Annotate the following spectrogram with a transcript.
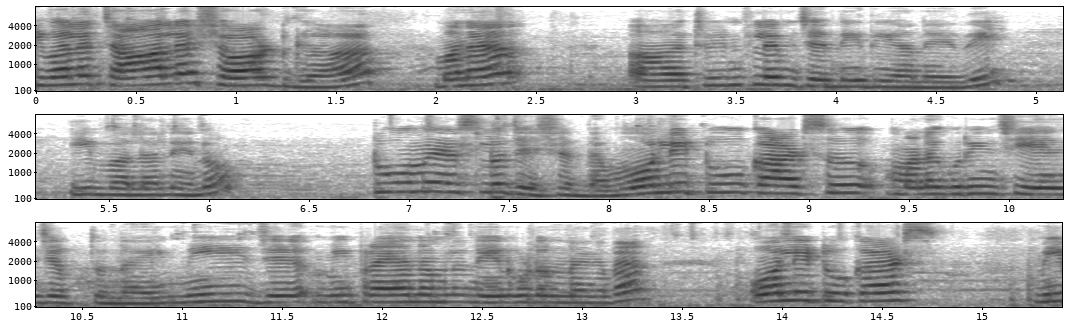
ఇవాళ చాలా షార్ట్గా మన ట్విన్ ఫ్లేమ్ జర్నీది అనేది ఇవాళ నేను టూ మినిట్స్లో చేసేద్దాం. ఓన్లీ టూ కార్డ్స్ మన గురించి ఏం చెప్తున్నాయి? మీ జ మీ ప్రయాణంలో నేను కూడా ఉన్నా కదా? ఓన్లీ టూ కార్డ్స్ మీ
